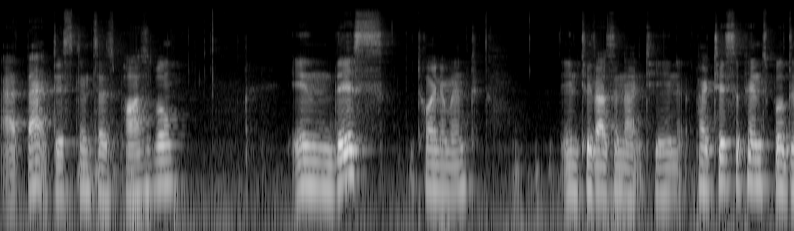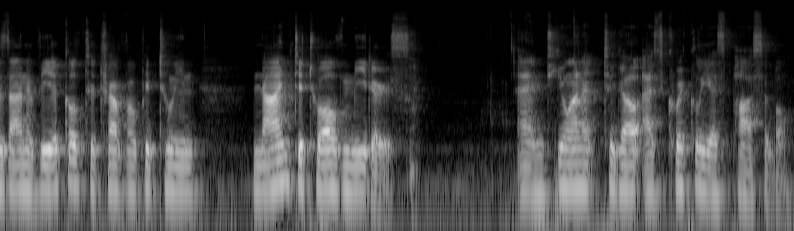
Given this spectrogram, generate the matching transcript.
at that distance as possible. In this tournament in 2019, participants will design a vehicle to travel between 9 to 12 meters and you want it to go as quickly as possible.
